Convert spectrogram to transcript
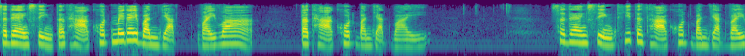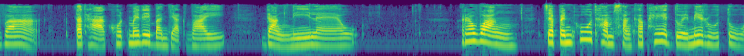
แสดงสิ่งตถาคตไม่ได้บัญญัติไว้ว่า ตถาคตบัญญัติไว้ แสดงสิ่งที่ตถาคตบัญญัติไว้ว่า ตถาคตไม่ได้บัญญัติไว้ ดังนี้แล้ว ระวังจะเป็นผู้ทำสังฆเพศโดยไม่รู้ตัว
